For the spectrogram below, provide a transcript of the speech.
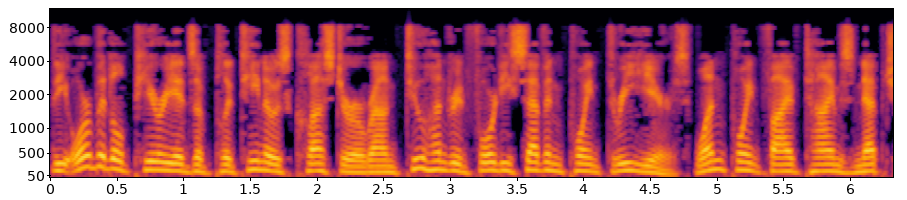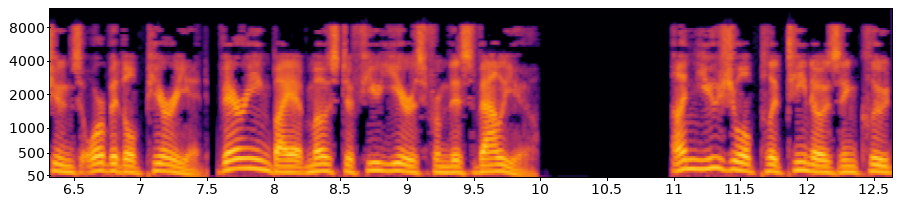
The orbital periods of Plutinos cluster around 247.3 years 1.5 times Neptune's orbital period, varying by at most a few years from this value. Unusual Plutinos include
